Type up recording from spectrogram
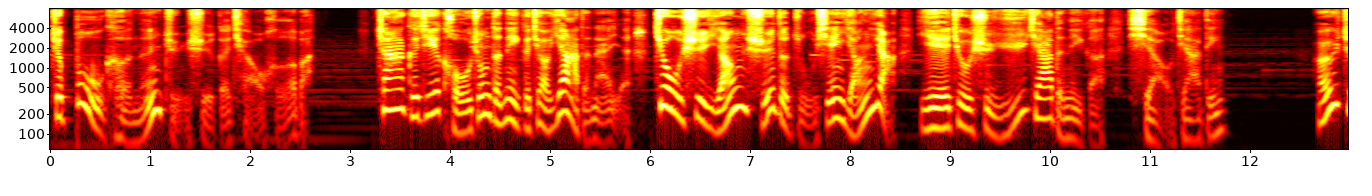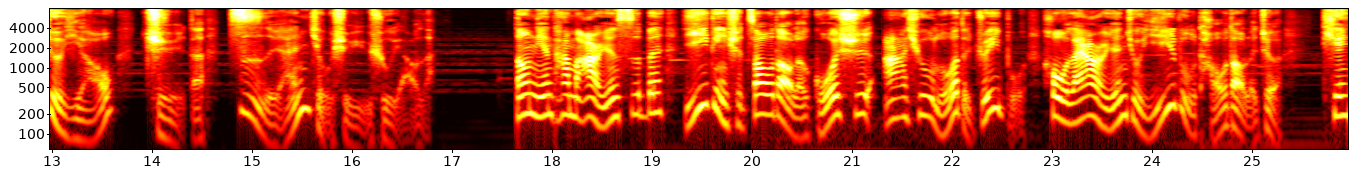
这不可能只是个巧合吧？扎格杰口中的那个叫亚的男人，就是杨石的祖先杨亚，也就是于家的那个小家丁，而这瑶指的自然就是于树瑶了。当年他们二人私奔，一定是遭到了国师阿修罗的追捕，后来二人就一路逃到了这天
